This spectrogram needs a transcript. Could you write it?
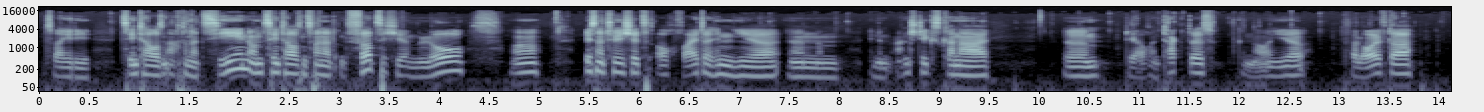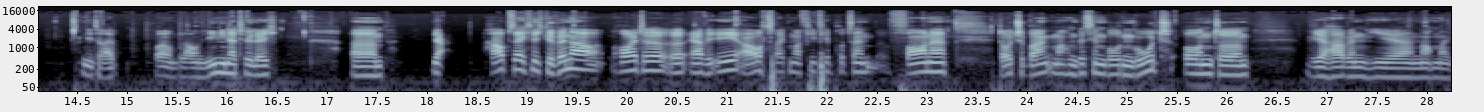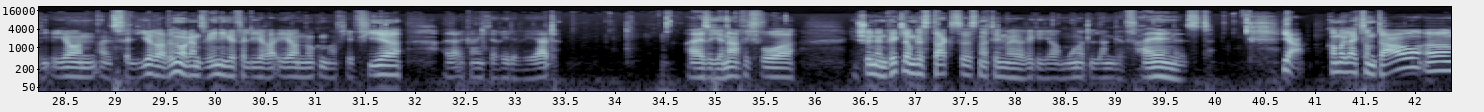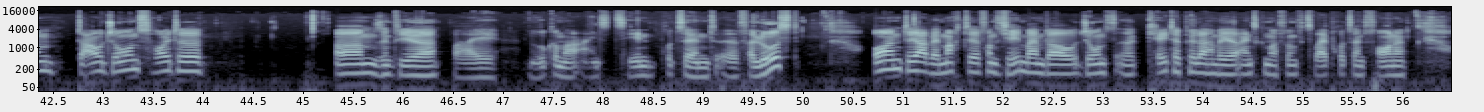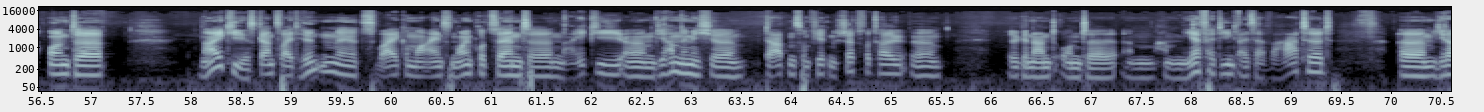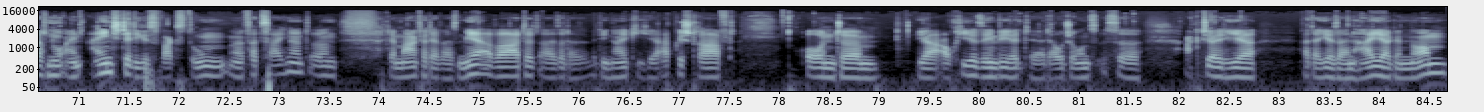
Und zwar hier die 10.810 und 10.240 hier im Low. Äh, ist natürlich jetzt auch weiterhin hier in einem, in einem Anstiegskanal, ähm, der auch intakt ist. Genau hier verläuft er. Die drei blauen Linien natürlich. Ähm, ja, hauptsächlich Gewinner heute. Äh, RWE auch 2,44% vorne. Deutsche Bank macht ein bisschen Boden gut. Und äh, wir haben hier nochmal die E.ON als Verlierer. Das sind nur ganz wenige Verlierer. E.ON 0,44. Also gar nicht der Rede wert. Also hier nach wie vor eine schöne Entwicklung des DAXes, nachdem er ja wirklich auch monatelang gefallen ist. Ja, kommen wir gleich zum Dow. Ähm, Dow Jones heute ähm, sind wir bei 0,110% äh, Verlust. Und ja, wer macht äh, von sich reden beim Dow Jones äh, Caterpillar? Haben wir ja 1,52% vorne. Und äh, Nike ist ganz weit hinten, 2,19%. Äh, Nike, ähm, die haben nämlich äh, Daten zum vierten Geschäftsvorteil äh, genannt und ähm, haben mehr verdient als erwartet ähm, jedoch nur ein einstelliges Wachstum äh, verzeichnet. Der Markt hat etwas mehr erwartet, also da wird die Nike hier abgestraft. Und ähm, ja, auch hier sehen wir, der Dow Jones ist äh, aktuell hier, hat er hier seinen High ja genommen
